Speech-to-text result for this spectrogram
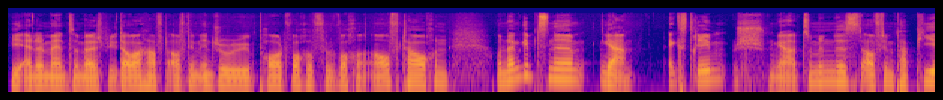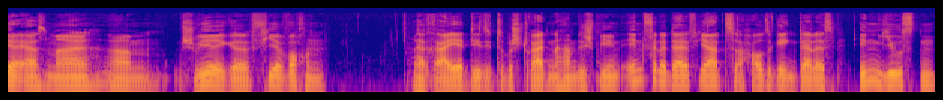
wie Edelman zum Beispiel dauerhaft auf dem Injury Report Woche für Woche auftauchen. Und dann gibt's eine, ja, extrem, ja, zumindest auf dem Papier erstmal ähm, schwierige vier Wochen Reihe, die sie zu bestreiten haben. Sie spielen in Philadelphia, zu Hause gegen Dallas, in Houston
